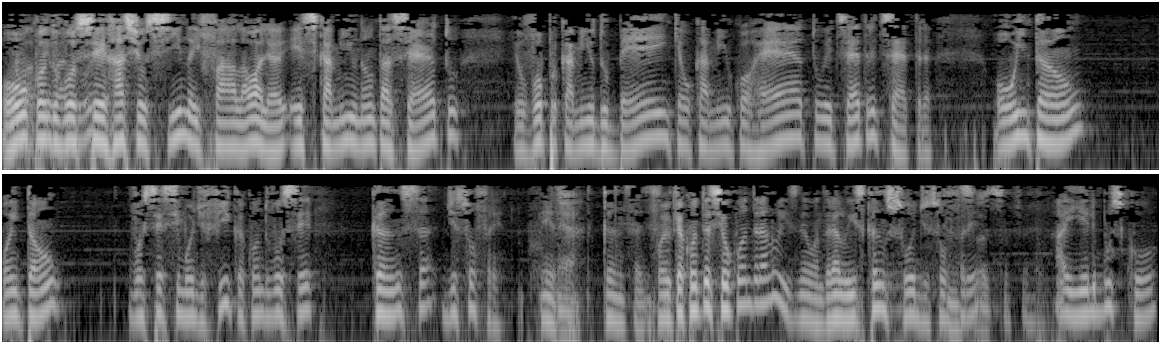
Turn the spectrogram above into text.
Ou quando você raciocina e fala, olha, esse caminho não está certo, eu vou para o caminho do bem, que é o caminho correto, etc, etc. Ou então, ou então você se modifica quando você cansa de sofrer. Exato. É. Cansa de Foi sofrer. o que aconteceu com o André Luiz, né? O André Luiz cansou de sofrer. Cansou de sofrer. Aí ele buscou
